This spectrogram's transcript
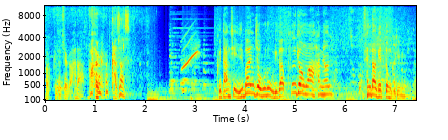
어, 그래서 제가 하나 가져왔습니다. 그 당시 일반적으로 우리가 풍경화하면 생각했던 그림입니다.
